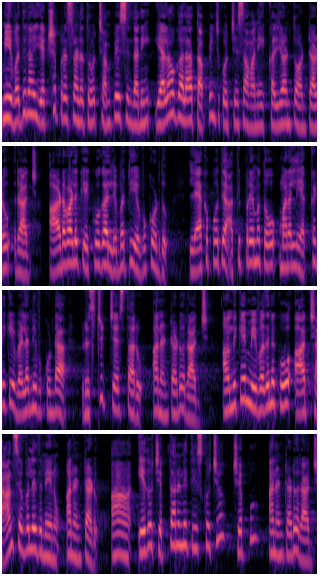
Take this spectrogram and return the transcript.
మీ వదిన యక్ష ప్రశ్నలతో చంపేసిందని ఎలాగలా తప్పించుకొచ్చేశామని కళ్యాణ్తో అంటాడు రాజ్. ఆడవాళ్ళకు ఎక్కువగా లిబర్టీ ఇవ్వకూడదు. లేకపోతే అతి ప్రేమతో మనల్ని ఎక్కడికి వెళ్ళనివ్వకుండా రిస్ట్రిక్ట్ చేస్తారు అనంటాడు రాజ్. అందుకే మీ వదినకు ఆ ఛాన్స్ ఇవ్వలేదు నేను అనంటాడు. ఆ ఏదో చెప్తానని తీసుకొచ్చు? చెప్పు అనంటాడు రాజ్.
